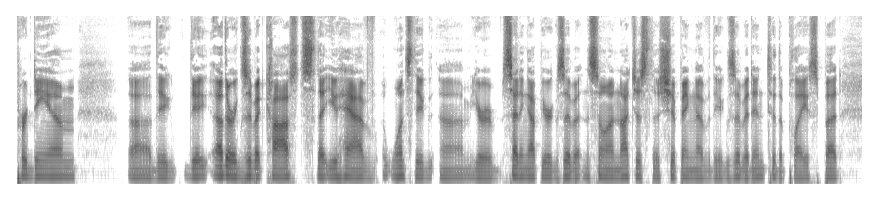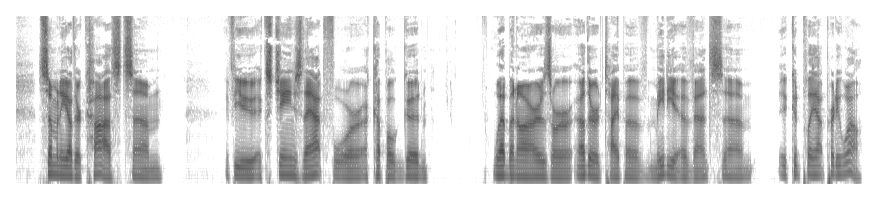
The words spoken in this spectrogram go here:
per diem, uh, the the other exhibit costs that you have once the um, you're setting up your exhibit and so on, not just the shipping of the exhibit into the place, but so many other costs. Um, if you exchange that for a couple good webinars or other type of media events, um, it could play out pretty well.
